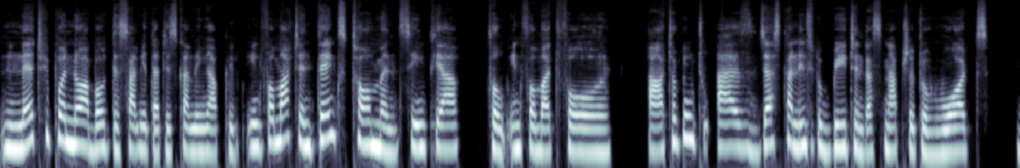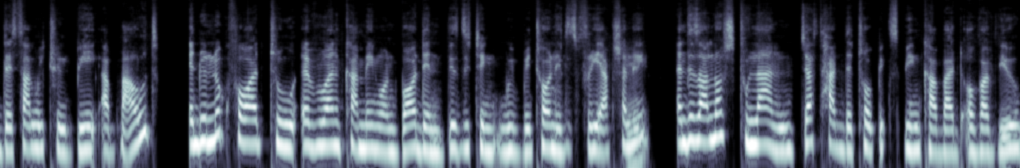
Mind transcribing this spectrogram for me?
let people know about the summit that is coming up with Informa. And thanks, Tom and Cynthia from Informa for uh, talking to us just a little bit and a snapshot of what the summit will be about. And we look forward to everyone coming on board and visiting. We've been told it's free actually. And there's a lot to learn. Just had the topics being covered overview.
